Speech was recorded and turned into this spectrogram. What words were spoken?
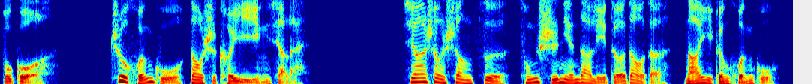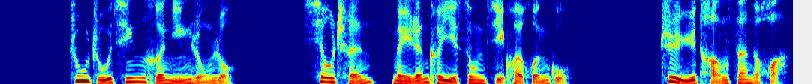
不过这魂骨倒是可以赢下来，加上上次从十年那里得到的那一根魂骨，朱竹清和宁荣荣、萧晨每人可以送几块魂骨。至于唐三的话，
